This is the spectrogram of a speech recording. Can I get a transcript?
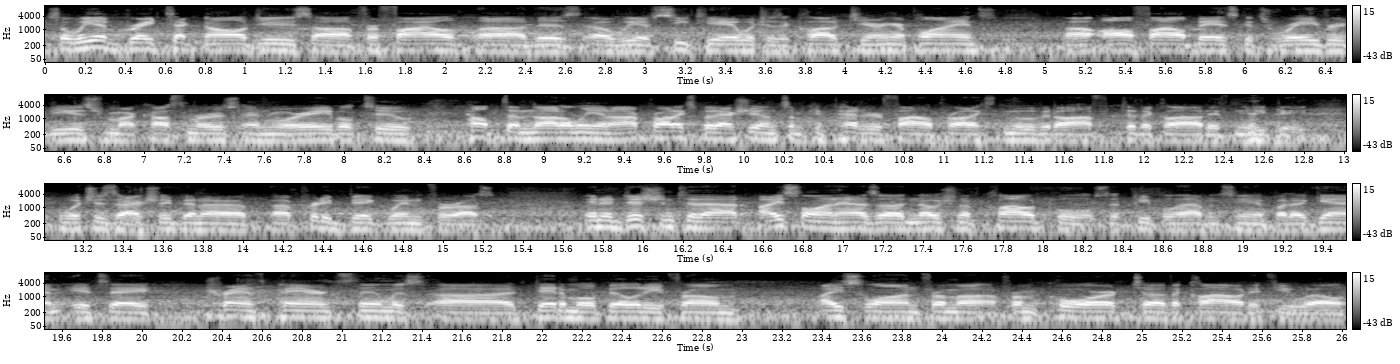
So we have great technologies uh, for file, uh, there's, uh, we have CTA, which is a cloud tiering appliance, uh, all file-based, gets rave reviews from our customers, and we're able to help them not only on our products, but actually on some competitor file products to move it off to the cloud if need be, which has actually been a, a pretty big win for us. In addition to that, Isilon has a notion of cloud pools if people haven't seen it, but again, it's a transparent, seamless uh, data mobility from Isilon, from, uh, from core to the cloud, if you will.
